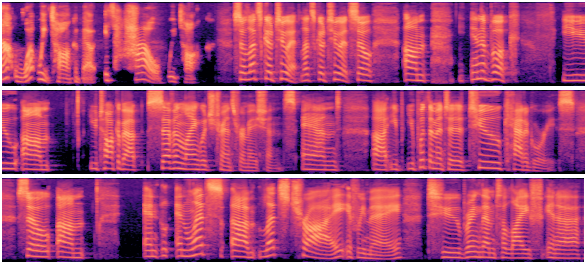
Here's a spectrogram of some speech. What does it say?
Not what we talk about, it's how we talk. So let's go to it. Let's go to it. So um, in the book, you um, you talk about seven language transformations and uh, you, you put them into two categories. So, um, and and let's um, let's try, if we may, to bring them to life in a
